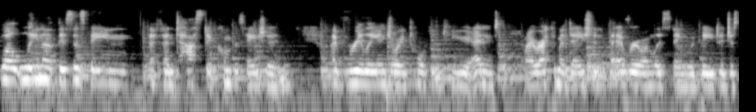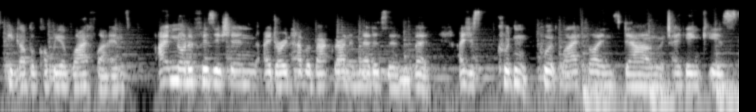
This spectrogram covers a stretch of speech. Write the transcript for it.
well, Leana, this has been a fantastic conversation. I've really enjoyed talking to you. And my recommendation for everyone listening would be to just pick up a copy of Lifelines. I'm not a physician, I don't have a background in medicine, but I just couldn't put Lifelines down, which I think is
